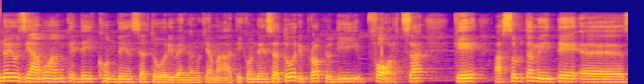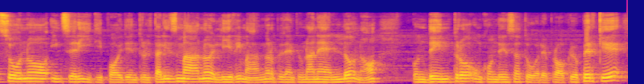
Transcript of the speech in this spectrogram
noi usiamo anche dei condensatori, vengono chiamati, condensatori proprio di forza, che assolutamente eh, sono inseriti poi dentro il talismano e lì rimangono, per esempio un anello, no? Con dentro un condensatore proprio, perché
